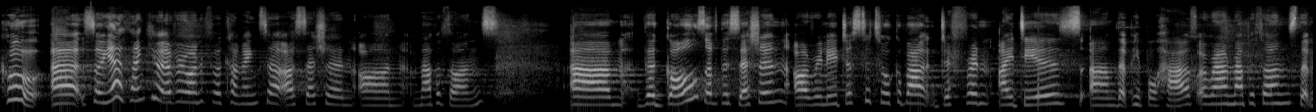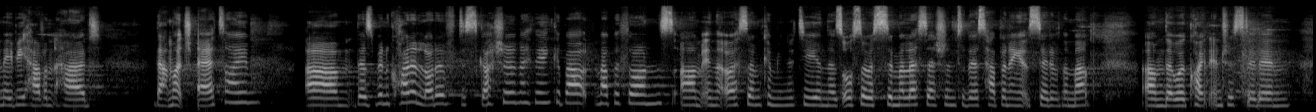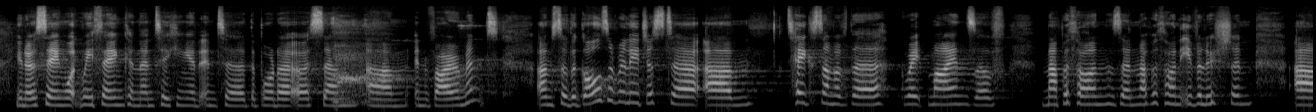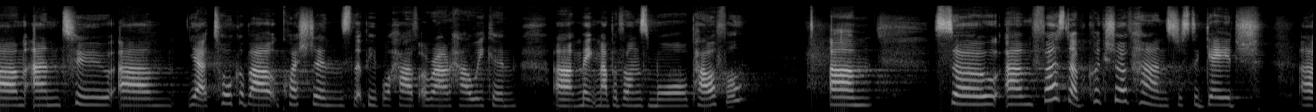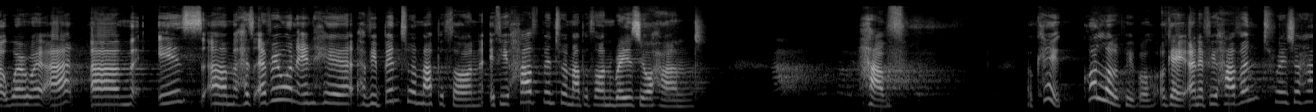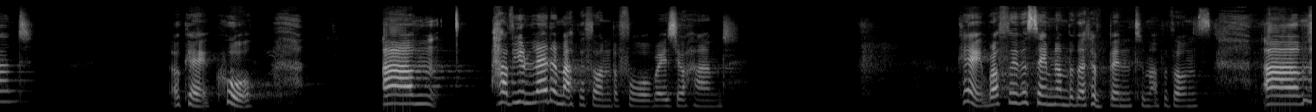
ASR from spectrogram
cool. Uh, so yeah, thank you everyone for coming to our session on mapathons. Um, the goals of the session are really just to talk about different ideas um, that people have around mapathons that maybe haven't had that much airtime. Um, there's been quite a lot of discussion, I think, about mapathons um, in the OSM community, and there's also a similar session to this happening at State of the Map um, that we're quite interested in, you know, seeing what we think and then taking it into the broader OSM um, environment. Um, so the goals are really just to um, take some of the great minds of mapathons and mapathon evolution um, and to um, yeah, talk about questions that people have around how we can uh, make mapathons more powerful. Um, so um, first up, quick show of hands just to gauge uh, where we're at. Um, is, um, has everyone in here, have you been to a mapathon? If you have been to a mapathon, raise your hand. Have. Okay, quite a lot of people. Okay, and if you haven't, raise your hand. Okay, cool. Um, have you led a mapathon before? Raise your hand. Okay, roughly the same number that have been to mapathons. Um,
